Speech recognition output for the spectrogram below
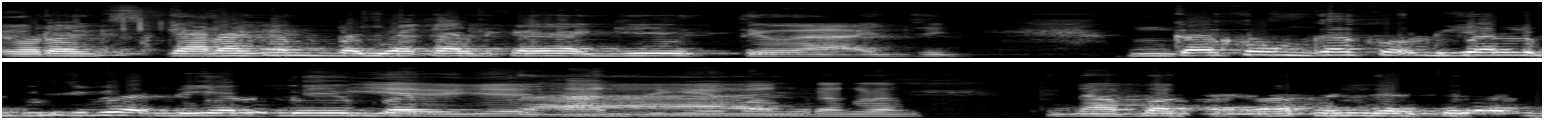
orang sekarang kan banyak kan kayak gitu anjing. Enggak kok enggak kok dia lebih hebat dia lebih Iya hebat. iya, Nah, anjing emang orang-orang. Kenapa langsung dia bilang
